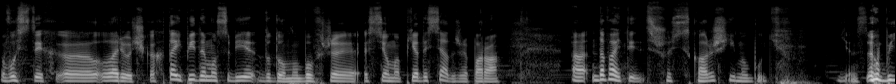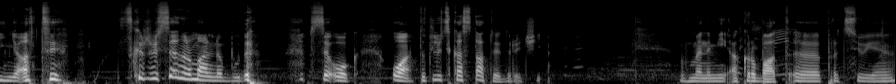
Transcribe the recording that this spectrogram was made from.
в ось цих е, ларьочках, та й підемо собі додому, бо вже 7.50, вже пора. А, давай ти щось скажеш їй, мабуть. Я не знаю, обійняти. Скажи, все нормально буде. Все ок. О, тут людська статуя, до речі, є. В мене мій акробат е, працює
